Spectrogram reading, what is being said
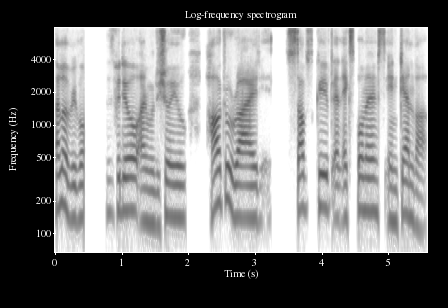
Hello everyone, in this video I'm going to show you how to write subscript and exponents in Canva.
